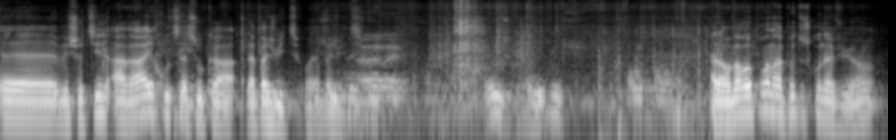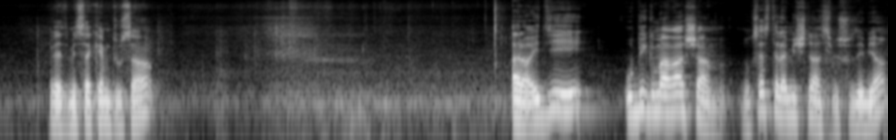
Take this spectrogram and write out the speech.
euh, Veshotin Arai Chutz Nasuka, la page 8. Ouais, la page 8. Ah ouais, ouais. Ah. Alors, on va reprendre un peu tout ce qu'on a vu. Hein. Il va être Mesakem, tout ça. Alors, il dit Ubigmara Sham. Donc, ça, c'était la Mishnah, si vous vous souvenez bien.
